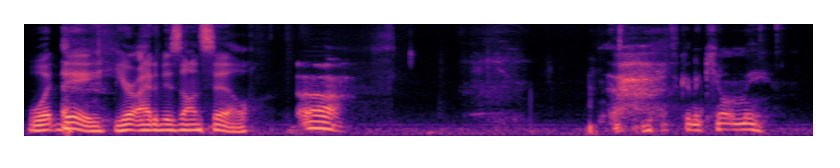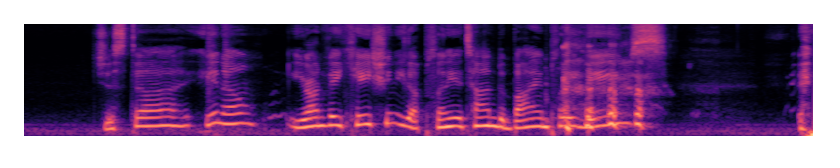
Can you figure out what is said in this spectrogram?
what day your item is on sale Oh. It's gonna kill me. just uh you know you're on vacation you got plenty of time to buy and play games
